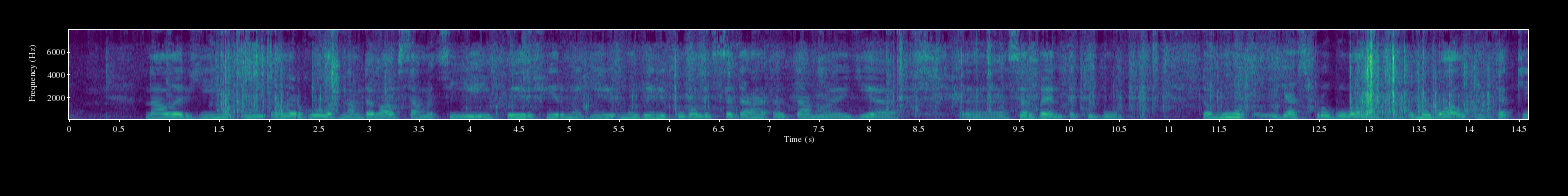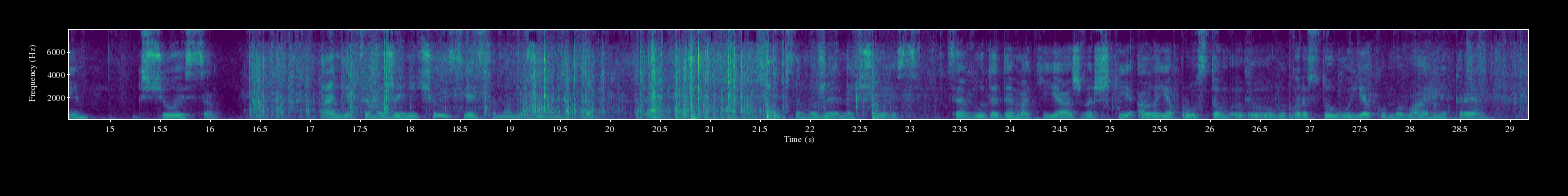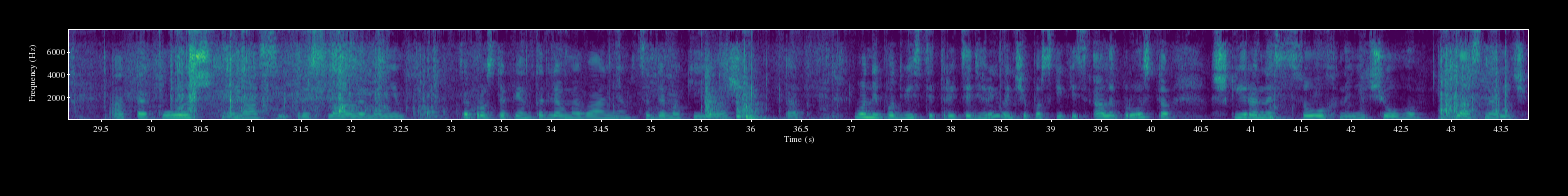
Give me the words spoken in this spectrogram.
на алергію, і алерголог нам давав саме цієї фірми, і ми вилікувалися. Да? Е, Там є е, сорбент такий був. Тому я спробувала умивалки такі щось. А, ні, це може і не чуюсь, я й сама не знаю. Так. Це може і не чуюсь. Це буде демакіяж вершки, але я просто е, е, використовую як умивальний крем. А також у нас прислали мені. Це просто пінка для вмивання, це демакіяж. Так? Вони по 230 гривень чи по скількись, але просто шкіра не сохне, нічого. Класна річ.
